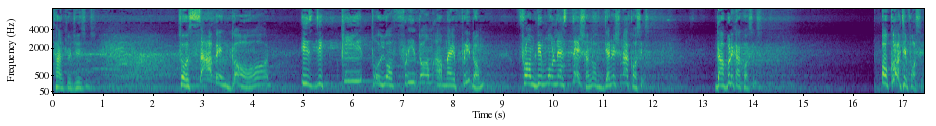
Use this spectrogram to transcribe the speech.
Thank you, Jesus. So, serving God is the key to your freedom and my freedom from the molestation of generational causes, diabolical causes, occultic forces.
